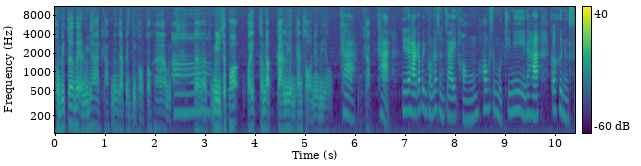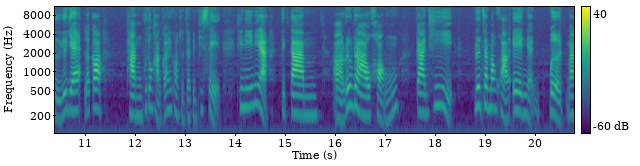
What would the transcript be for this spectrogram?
คอมพิวเตอร์ไม่อนุญาตครับเนื่องจากเป็นสิ่งของต้องห้ามอ๋อเอ่อมีเฉพาะไว้สำหรับการเรียนการสอนอย่างเดียวค่ะ ครับ ค่ะ นี่นะคะก็เป็นความน่าสนใจของห้องสมุดที่นี่นะคะ ก็คือหนังสือเยอะแยะ แล้วก็ทางผู้ต้องขังก็ให้ความสนใจเป็นพิเศษ ทีนี้เนี่ยติดตามเอ่อเรื่องราวของการที่เรือนจำบางขวางเองเนี่ยเปิดมา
